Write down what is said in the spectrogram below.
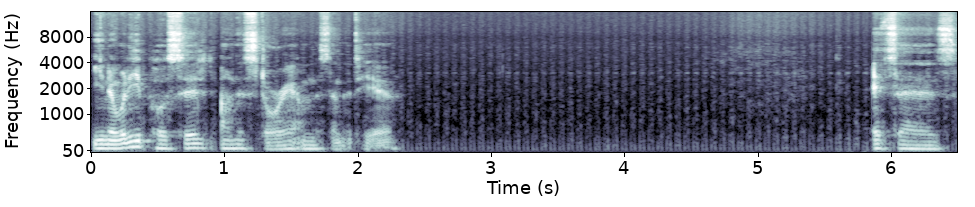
you know what he posted on his story? I'm gonna send it to you. It says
